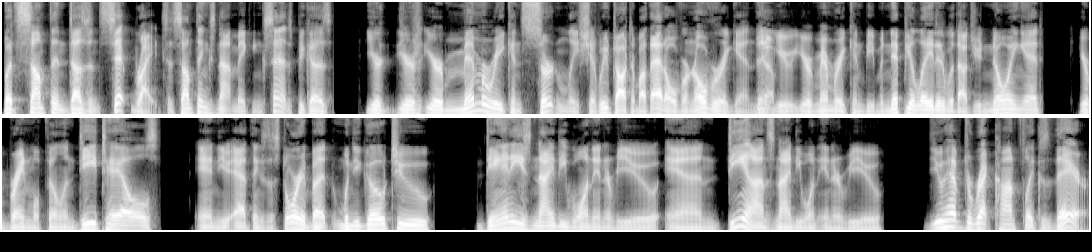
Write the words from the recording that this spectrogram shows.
but something doesn't sit right. So something's not making sense because your your your memory can certainly shift. We've talked about that over and over again. That Yeah. your your memory can be manipulated without you knowing it. Your brain will fill in details and you add things to the story. But when you go to Danny's 91 interview and Dion's 91 interview, you have direct conflicts there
